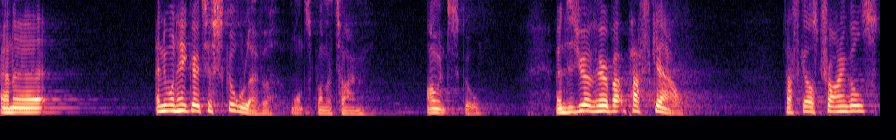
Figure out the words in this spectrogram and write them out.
and uh, Anyone here go to school ever, once upon a time? I went to school. And did you ever hear about Pascal? Pascal's triangles?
